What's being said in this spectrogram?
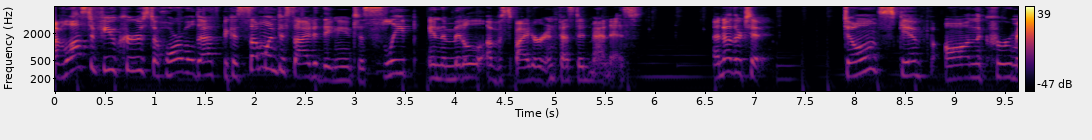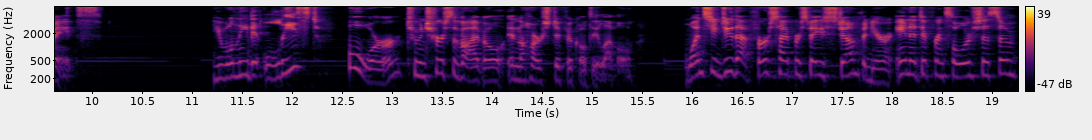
I've lost a few crews to horrible death because someone decided they needed to sleep in the middle of a spider infested madness. Another tip don't skimp on the crewmates. You will need at least four to ensure survival in the harsh difficulty level. Once you do that first hyperspace jump and you're in a different solar system,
